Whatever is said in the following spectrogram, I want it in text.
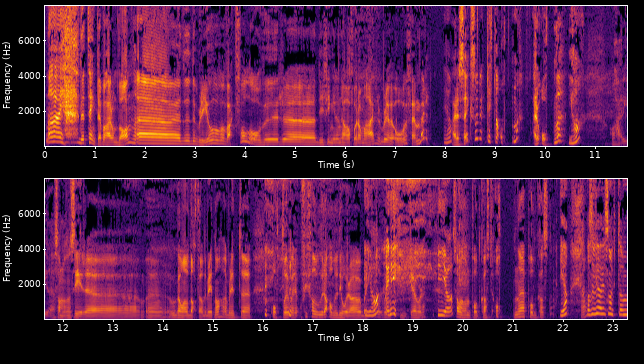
Nei, det tenkte jeg på her om dagen. Eh, Det, blir jo i hvert fall over eh, de fingrene jeg har foran meg her. Det blir over fem, vel? Ja. Er det seks, eller? Dette er åttende. Er det åttende? Ja. Å herregud, det er samme som sier uh, uh, Hvor gammel dattera hadde blitt nå? Det har blitt eh, åtte år. bare, Å, fy faen, hvor har alle de åra blitt? Ja. Det det av gårde. Ja. Samme som podkast. Åttende podkasten. Ja, altså vi har jo snakket om,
